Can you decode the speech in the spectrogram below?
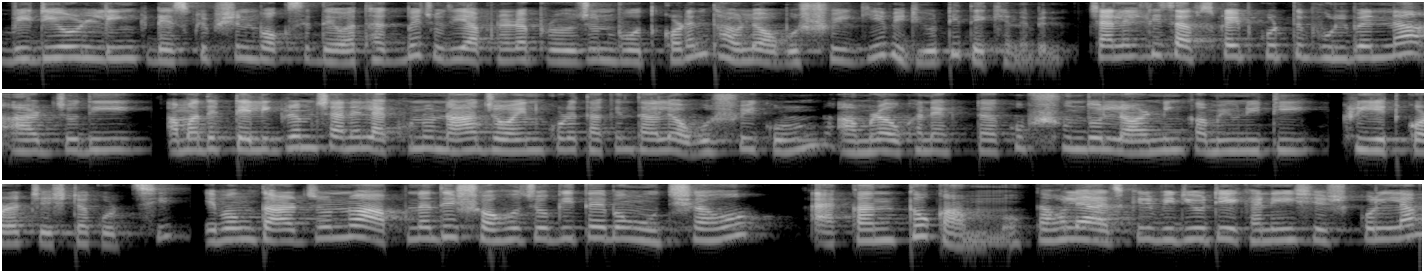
ভিডিওর লিঙ্ক ডেসক্রিপশন বক্সে দেওয়া থাকবে। যদি আপনারা প্রয়োজন বোধ করেন, তাহলে অবশ্যই গিয়ে ভিডিওটি দেখে নেবেন। চ্যানেলটি সাবস্ক্রাইব করতে ভুলবেন না। আর যদি আমাদের টেলিগ্রাম চ্যানেল এখনও না জয়েন করে থাকেন, তাহলে অবশ্যই করুন। আমরা ওখানে একটা খুব সুন্দর লার্নিং কমিউনিটি ক্রিয়েট করার চেষ্টা করছি। এবং তার জন্য আপনাদের সহযোগিতা এবং উৎসাহ একান্ত কাম্য। তাহলে আজকের ভিডিওটি এখানেই শেষ করলাম।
